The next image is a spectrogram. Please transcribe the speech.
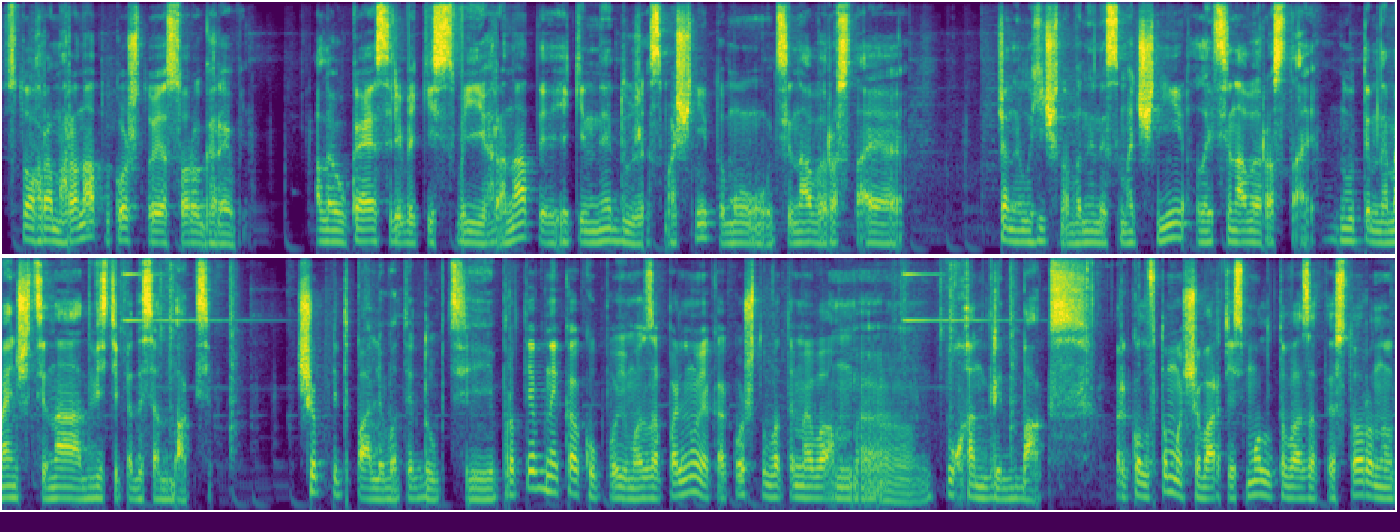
100 грам гранату коштує 40 гривень. Але у КСРів якісь свої гранати, які не дуже смачні, тому ціна виростає. Хоча нелогічно, вони не смачні, але ціна виростає. Ну, тим не менш, ціна 250 баксів. Щоб підпалювати дубці противника, купуємо запальну, яка коштуватиме вам е, 200 бакс. Прикол в тому, що вартість молотова за ту сторону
